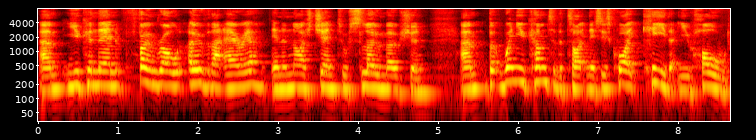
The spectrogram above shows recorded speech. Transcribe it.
Um, you can then foam roll over that area in a nice, gentle, slow motion. Um, but when you come to the tightness, it's quite key that you hold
